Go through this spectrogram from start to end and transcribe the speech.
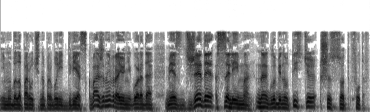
Ему было поручено пробурить две скважины в районе города Месджеде-Салейман на глубину 1600 футов.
